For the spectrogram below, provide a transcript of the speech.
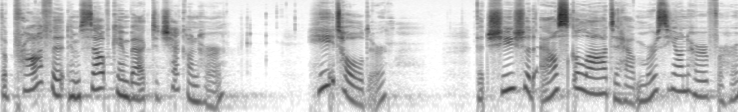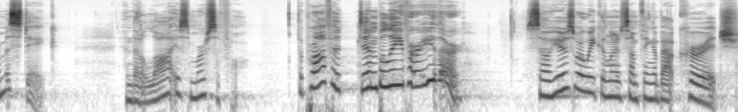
The prophet himself came back to check on her. He told her that she should ask Allah to have mercy on her for her mistake and that Allah is merciful. The prophet didn't believe her either. So here's where we can learn something about courage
